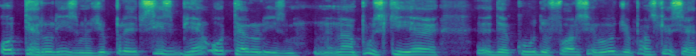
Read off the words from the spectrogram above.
au terrorisme. Je précise bien au terrorisme. Maintenant, pour ce qui est euh, des coups de force et autres, je pense que c'est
